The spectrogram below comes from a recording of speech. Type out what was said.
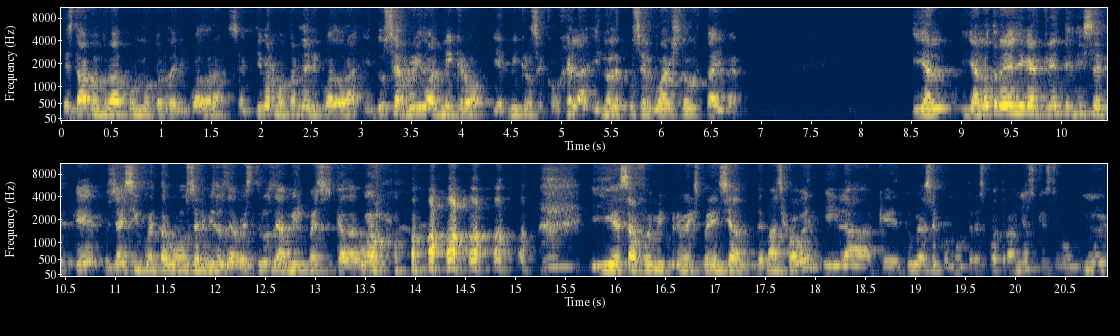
Estaba controlada por un motor de licuadora. Se activa el motor de licuadora, induce ruido al micro y el micro se congela y no le puse el watchdog timer. Y al, y al otro día llega el cliente y dice que pues ya hay 50 huevos servidos de avestruz de a mil pesos cada huevo. y esa fue mi primera experiencia de más joven y la que tuve hace como 3, 4 años, que estuvo muy,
